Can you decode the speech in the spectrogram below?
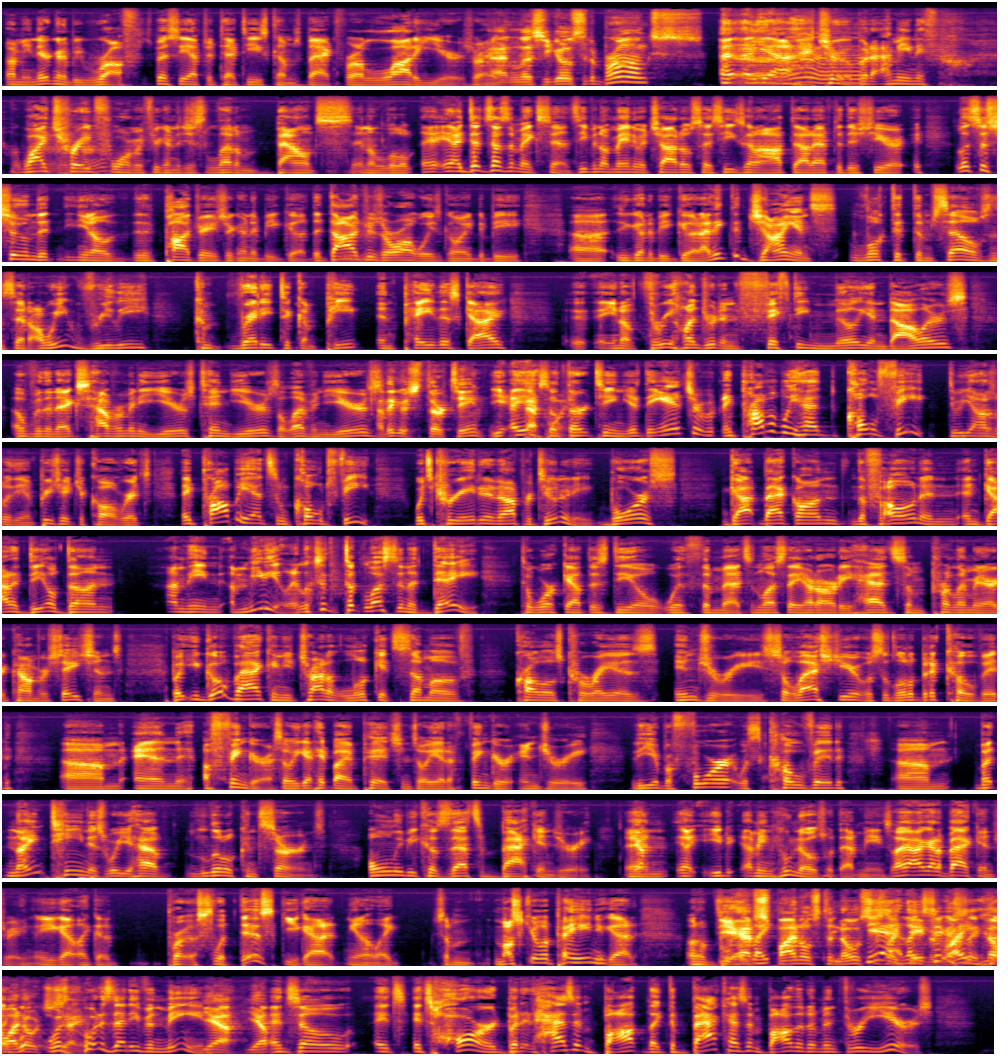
I mean, they're going to be rough, especially after Tatis comes back for a lot of years, right? Not unless he goes to the Bronx. Uh, uh, yeah, true. But I mean, if why trade for him if you're going to just let him bounce in a little? It, it does- doesn't make sense. Even though Manny Machado says he's going to opt out after this year, eh, let's assume that you know the Padres are going to be good. The Dodgers are always going to be uh, going to be good. I think the Giants looked at themselves and said, "Are we really com- ready to compete and pay this guy?" Uh, You know, three hundred and fifty million dollars over the next however many years, ten years, eleven years. I think it was 13. Yeah, yeah. So point. 13 years. The answer, they probably had cold feet, to be honest with you. I appreciate your call, Rich. They probably had some cold feet, which created an opportunity. Boras got back on the phone and, and got a deal done. I mean, immediately. It looks like it took less than a day to work out this deal with the Mets, unless they had already had some preliminary conversations. But you go back and you try to look at some of Carlos Correa's injuries. So last year it was a little bit of COVID um, and a finger. So he got hit by a pitch, and so he had a finger injury. The year before it was COVID. Um, but 19 is where you have little concerns. Only because that's a back injury, and uh, you, I mean, who knows what that means? I, I got a back injury. You got like a, a slip disc. You got you know like some muscular pain. You got an Do you have like, spinal stenosis yeah, like, like, David Wright? No, like, I know what, you're saying. What does that even mean? Yeah, yep. And so it's it's hard, but it hasn't bought like the back hasn't bothered him in three years.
